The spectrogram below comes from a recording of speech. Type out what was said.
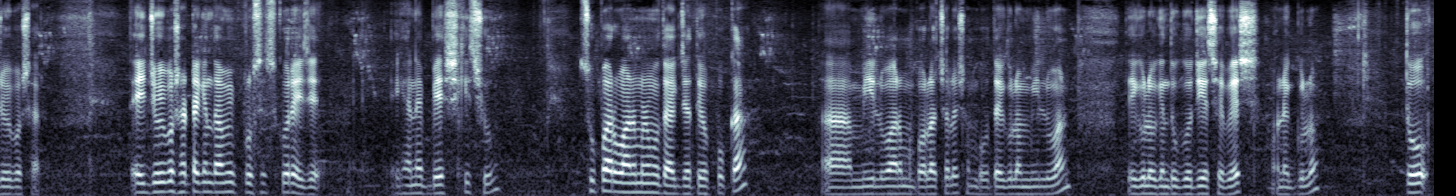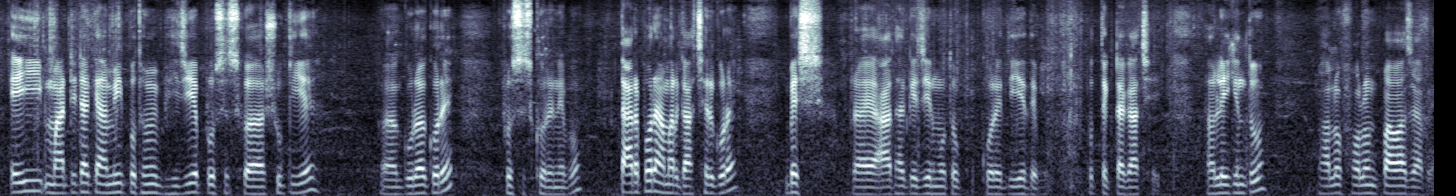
জৈব সার। এই জৈব সারটা কিন্তু আমি প্রসেস করে এই যে, এখানে বেশ কিছু সুপার ওয়ার্মের মতো এক জাতীয় পোকা মিল ওয়ার্ম বলা চলে, সম্ভবত এগুলো মিল ওয়ার্ম এগুলো কিন্তু গজিয়েছে বেশ অনেকগুলো। তো এই মাটিটাকে আমি প্রথমে ভিজিয়ে প্রসেস শুকিয়ে গুঁড়া করে প্রসেস করে নেব। তারপরে আমার গাছের গোড়ায় বেশ প্রায় আধা কেজির মতো করে দিয়ে দেব। প্রত্যেকটা গাছে, তাহলেই কিন্তু ভালো ফলন পাওয়া যাবে।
